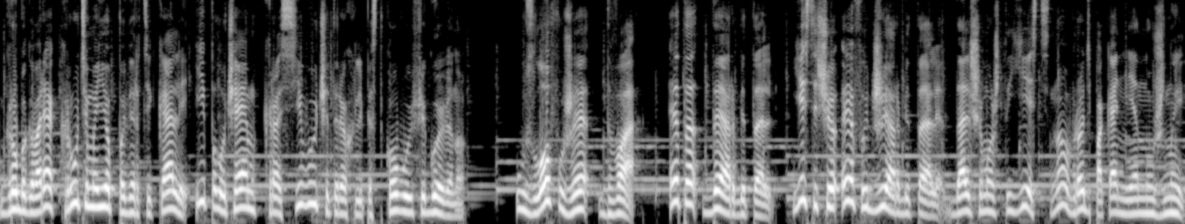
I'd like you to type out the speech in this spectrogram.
Грубо говоря, крутим ее по вертикали и получаем красивую четырехлепестковую фиговину. Узлов уже два. Это d-орбиталь. Есть еще f и g орбитали. Дальше может и есть, но вроде пока не нужны.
